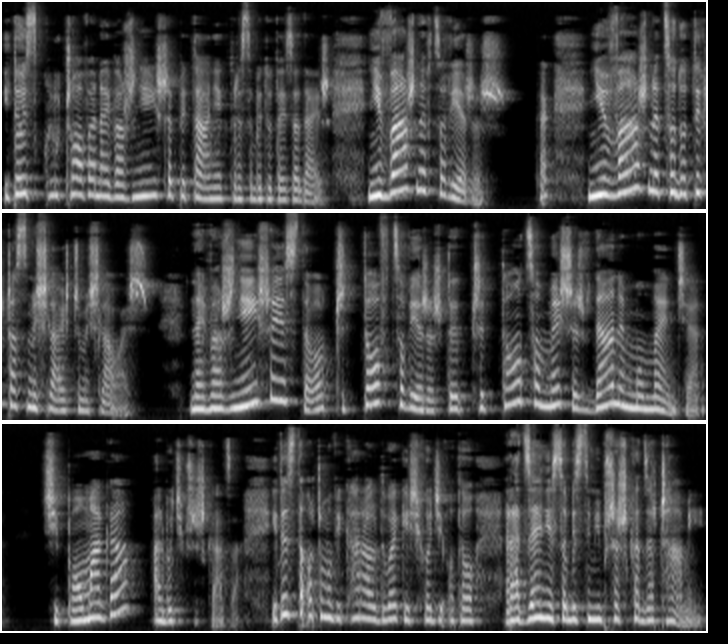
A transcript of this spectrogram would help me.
I to jest kluczowe, najważniejsze pytanie, które sobie tutaj zadajesz. Nieważne w co wierzysz, tak? Nieważne co dotychczas myślałeś czy myślałaś. Najważniejsze jest to, czy to, w co wierzysz, czy, czy to, co myślisz w danym momencie, ci pomaga albo ci przeszkadza. I to jest to, o czym mówi Karol Dweck, jeśli chodzi o to radzenie sobie z tymi przeszkadzaczami.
